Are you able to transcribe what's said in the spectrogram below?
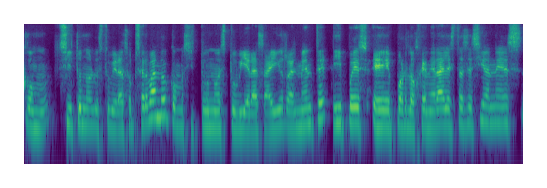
como si tú no lo estuvieras observando, como si tú no estuvieras ahí realmente. Y pues eh, por lo general estas sesiones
